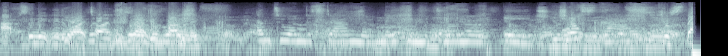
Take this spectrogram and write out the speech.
absolutely the Yeah, right time to start your family. And to understand that making maternal age just that Just that.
